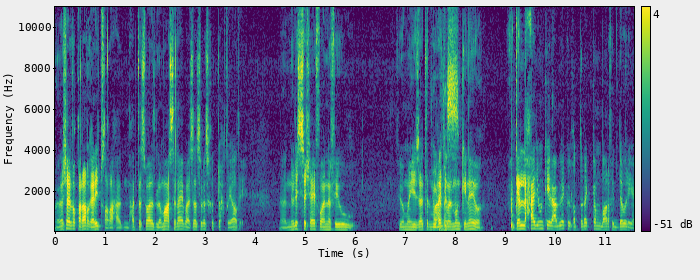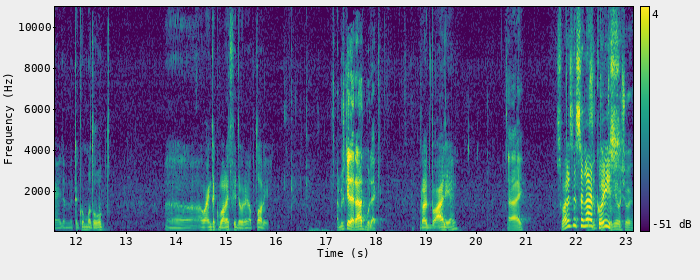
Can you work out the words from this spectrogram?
أنا شايفه قرار غريب صراحة. حتى سواريز لو ما عسى لاعب اساسي بس خدته احتياطي. لأنه لسه شايفه أنا فيه فيه مميزات المهاجم. الممكن أيوه. أقل حاجة ممكن يلعب لك يغطي لك كم مباراة في الدوري يعني لما تكون مضغوط آه، أو عندك مباريات في دوري الأبطال يعني. المشكلة راتبه لكن. راتبه عالي يعني؟ أي. سواريز لسه لاعب أظن 300 كويس وشوية.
